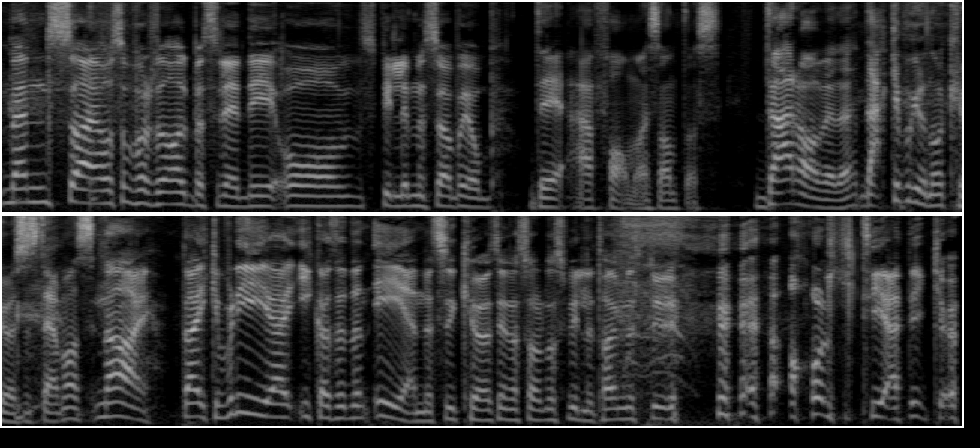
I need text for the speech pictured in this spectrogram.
Men så er jeg også fortsatt arbeidsledig og spiller mens jeg er på jobb. Det er faen meg sant, ass. Der har vi det. Det er ikke pga. køsystemet. ass. Nei, det er ikke fordi jeg ikke har sett en eneste kø siden jeg startet å spille Time, mens du alltid er i kø.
